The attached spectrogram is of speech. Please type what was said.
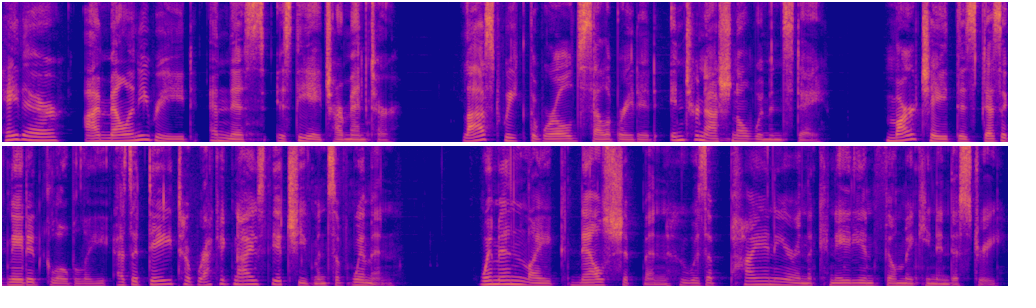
Hey there, I'm Melanie Reed, and this is the HR Mentor. Last week, the world celebrated International Women's Day. March 8th is designated globally as a day to recognize the achievements of women. Women like Nell Shipman, who was a pioneer in the Canadian filmmaking industry,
